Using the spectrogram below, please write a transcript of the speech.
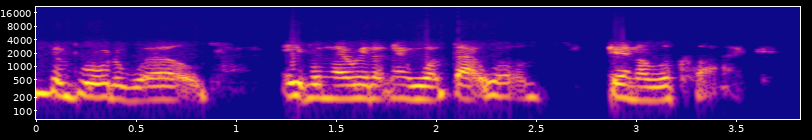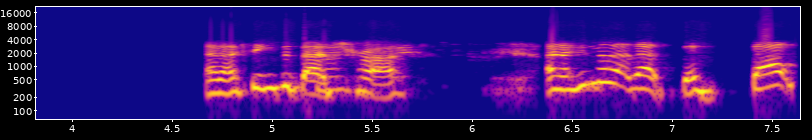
the broader world, even though we don't know what that world's going to look like. And I think that that trust, and I think that that, that that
